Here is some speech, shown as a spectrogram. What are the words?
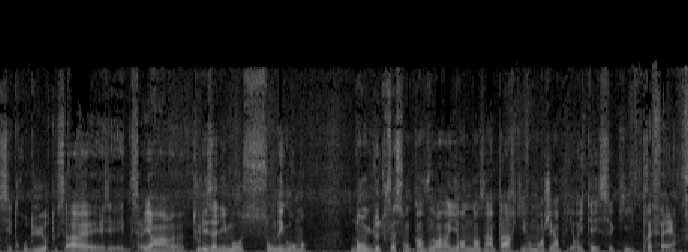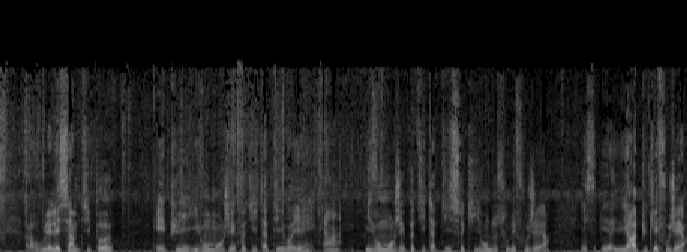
c'est trop dur, tout ça. Et, vous savez, hein, tous les animaux sont des gourmands. Donc de toute façon, quand vous y rentrez dans un parc, ils vont manger en priorité ce qu'ils préfèrent. Alors vous les laissez un petit peu, et puis ils vont manger petit à petit, vous voyez, ils vont manger petit à petit ce qui est en dessous les fougères. Et, il n'y aura plus que les fougères.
